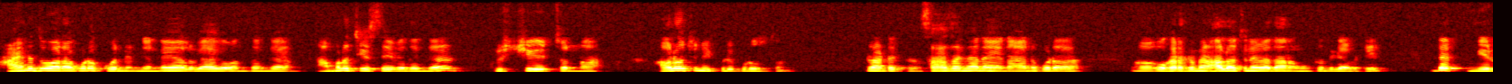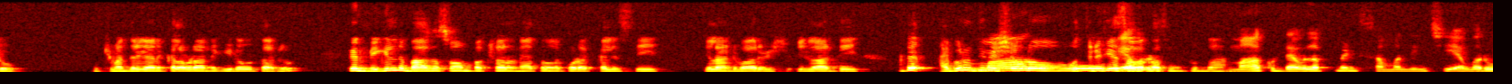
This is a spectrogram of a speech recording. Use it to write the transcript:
ఆయన ద్వారా కూడా కొన్ని నిర్ణయాలు వేగవంతంగా అమలు చేసే విధంగా కృషి చేయొచ్చున్న ఆలోచన ఇప్పుడు ఇప్పుడు వస్తుంది. ఇప్పుడు అంటే సహజంగానే ఆయన ఆయన కూడా ఒక రకమైన ఆలోచన విధానం ఉంటుంది కాబట్టి. అంటే మీరు ముఖ్యమంత్రి గారిని కలవడానికి ఇది అవుతారు. కానీ మిగిలిన భాగస్వామ్య పక్షాల నేతలను కూడా కలిసి ఇలాంటి వారి ఇలాంటి అంటే అభివృద్ధి విషయంలో మాకు ఒత్తిడి చేసే ఎవరు- అవకాశం ఉంటుందా? మాకు డెవలప్మెంట్ సంబంధించి ఎవరు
